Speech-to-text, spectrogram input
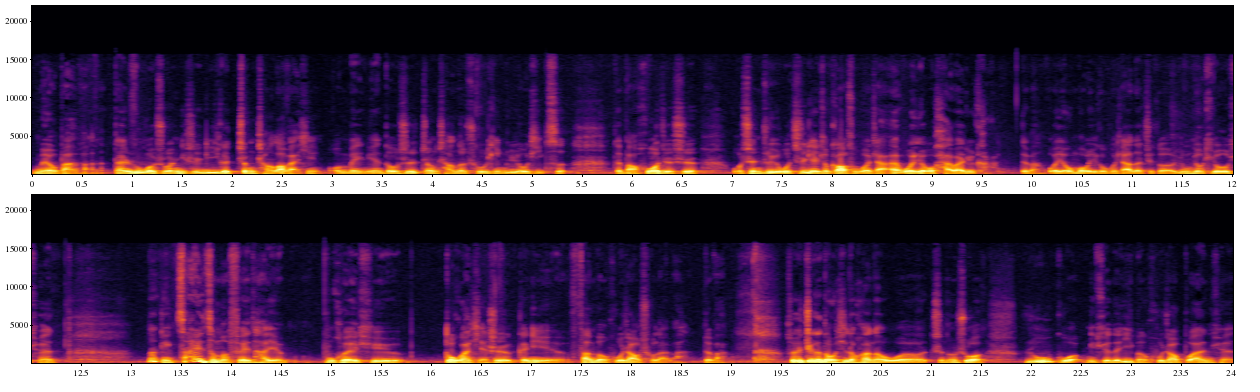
没有办法的。但如果说你是一个正常老百姓，我每年都是正常的出入境旅游几次，对吧？或者是我甚至于我直接就告诉国家，哎，我有海外绿卡，对吧？我有某一个国家的这个永久居留权，那你再怎么飞，他也。不会去多管闲事给你翻本护照出来吧，对吧？所以这个东西的话呢，我只能说，如果你觉得一本护照不安全，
